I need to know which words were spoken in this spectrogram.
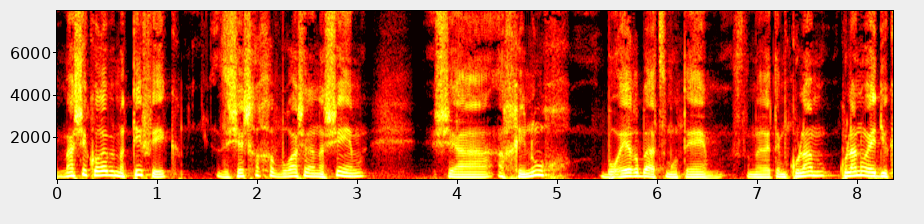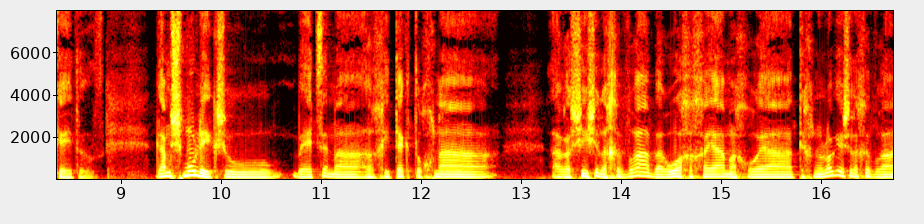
מה שקורה במטיפיק, זה שיש לך חבורה של אנשים שהחינוך בוער בעצמותיהם. זאת אומרת, הם כולם, כולנו educators. גם שמוליק, שהוא בעצם הארכיטקט תוכנה הראשי של החברה והרוח החיה מאחורי הטכנולוגיה של החברה,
